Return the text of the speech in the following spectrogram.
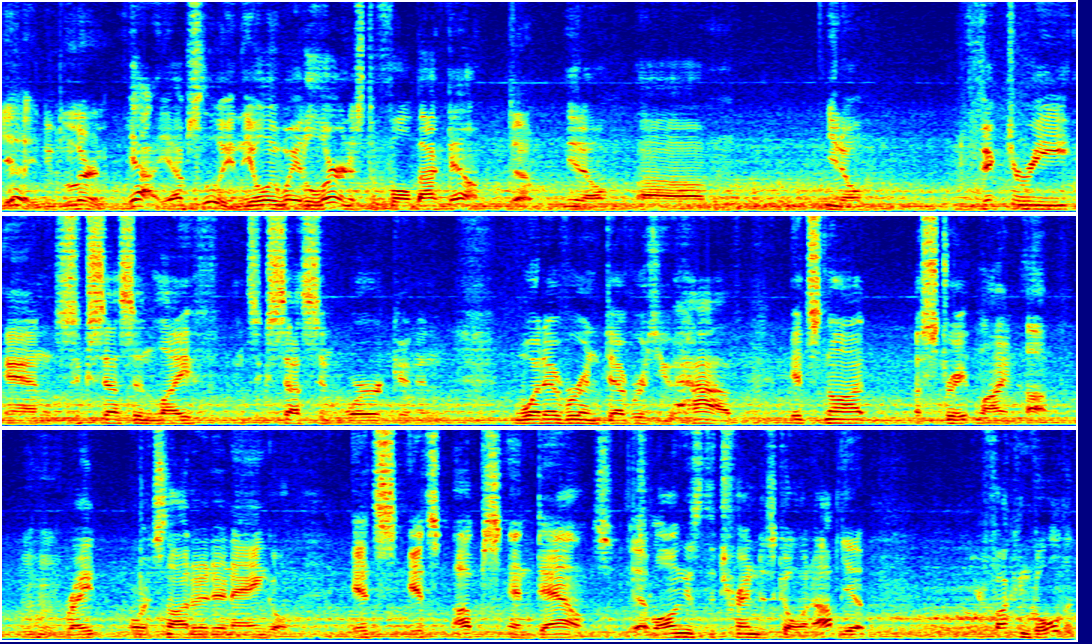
Yeah, you need to learn. Yeah, yeah, absolutely. And the only way to learn is to fall back down. Yeah. You know, um, you know, victory and success in life and success in work and in whatever endeavors you have, it's not a straight line up, Mm-hmm. right? Or it's not at an angle. It's it's ups and downs. As long as the trend is going up, Yep. you're fucking golden.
